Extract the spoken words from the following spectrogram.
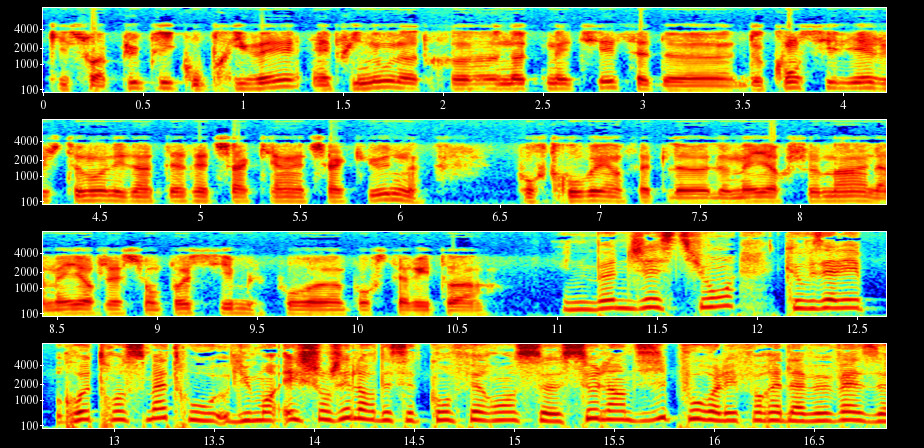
qu'il soit public ou privé. Et puis nous, notre notre métier, c'est de, de concilier justement les intérêts de chacun et de chacune pour trouver en fait le, meilleur chemin, la meilleure gestion possible pour, euh, pour ce territoire. Une bonne gestion que vous allez retransmettre ou du moins échanger lors de cette conférence euh, ce lundi pour les forêts de la Veuvez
